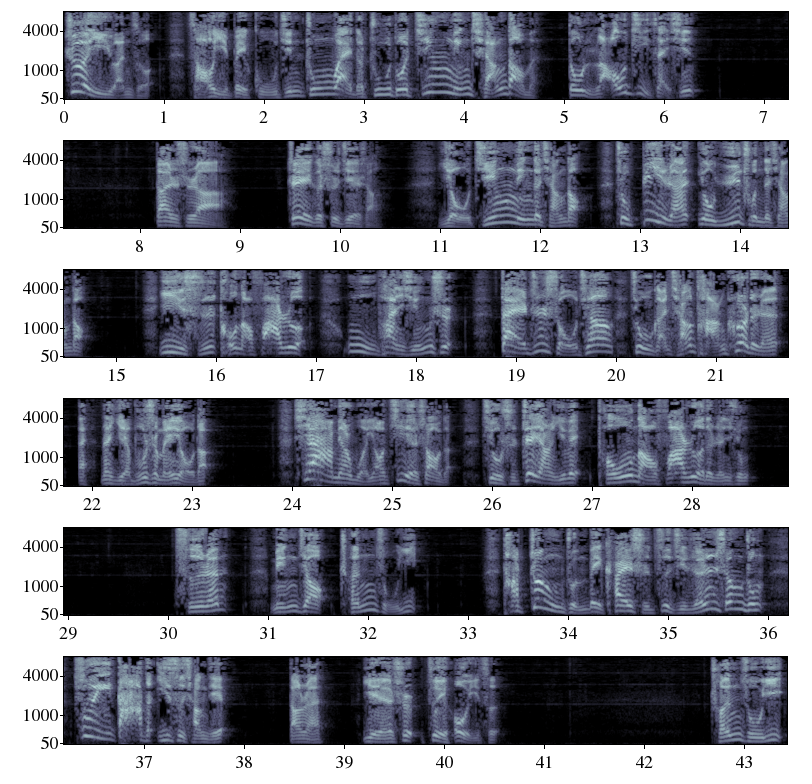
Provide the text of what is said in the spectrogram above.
这一原则早已被古今中外的诸多精明强盗们都牢记在心。但是啊，这个世界上有精明的强盗，就必然有愚蠢的强盗。一时头脑发热，误判形势。带支手枪就敢抢坦克的人，哎，那也不是没有的。下面我要介绍的就是这样一位头脑发热的仁兄。此人名叫陈祖义，他正准备开始自己人生中最大的一次抢劫，当然也是最后一次。陈祖义，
